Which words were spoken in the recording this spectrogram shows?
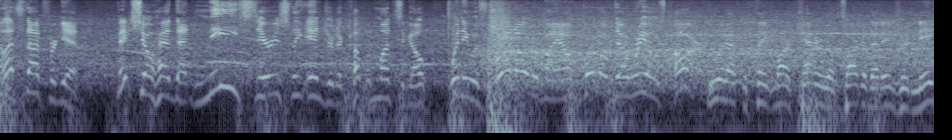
Now let's not forget, Big Show had that knee seriously injured a couple months ago when he was run over by Alberto Del Rio's car. You would have to think Mark Henry will target that injured knee,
